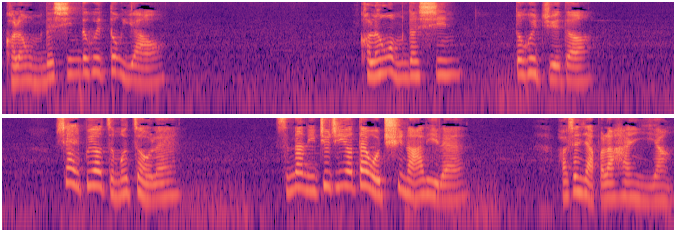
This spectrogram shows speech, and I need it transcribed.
可能我们的心都会动摇。可能我们的心都会觉得，下一步要怎么走嘞？神啊，你究竟要带我去哪里嘞？好像亚伯拉罕一样，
